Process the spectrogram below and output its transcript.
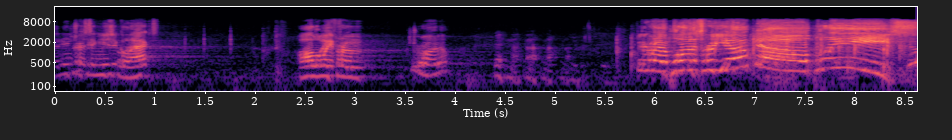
An interesting musical act, all the way from Toronto. Big round of applause for Yoko, please.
